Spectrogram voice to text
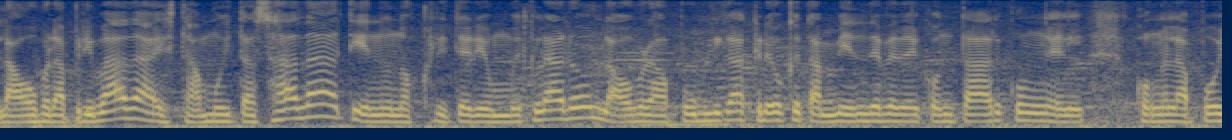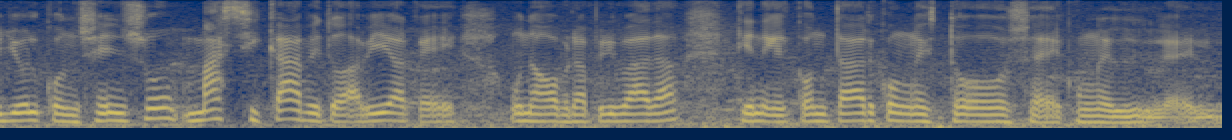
La obra privada está muy tasada, tiene unos criterios muy claros, la obra pública creo que también debe de contar con el, con el apoyo, el consenso, más si cabe todavía que una obra privada, tiene que contar con estos, eh, con el,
